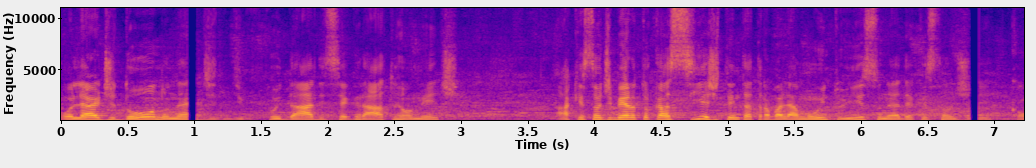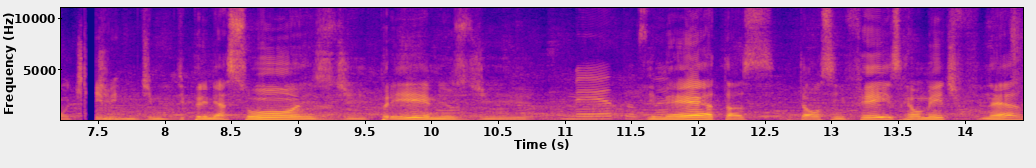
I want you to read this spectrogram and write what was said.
olhar de dono, né? De, de cuidar, de ser grato realmente. A questão de meritocracia, a gente tenta trabalhar muito isso, né? Da questão de, Com o de, de- de premiações, de prêmios, de, Metas, de né? metas. Então, assim, fez realmente, né?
